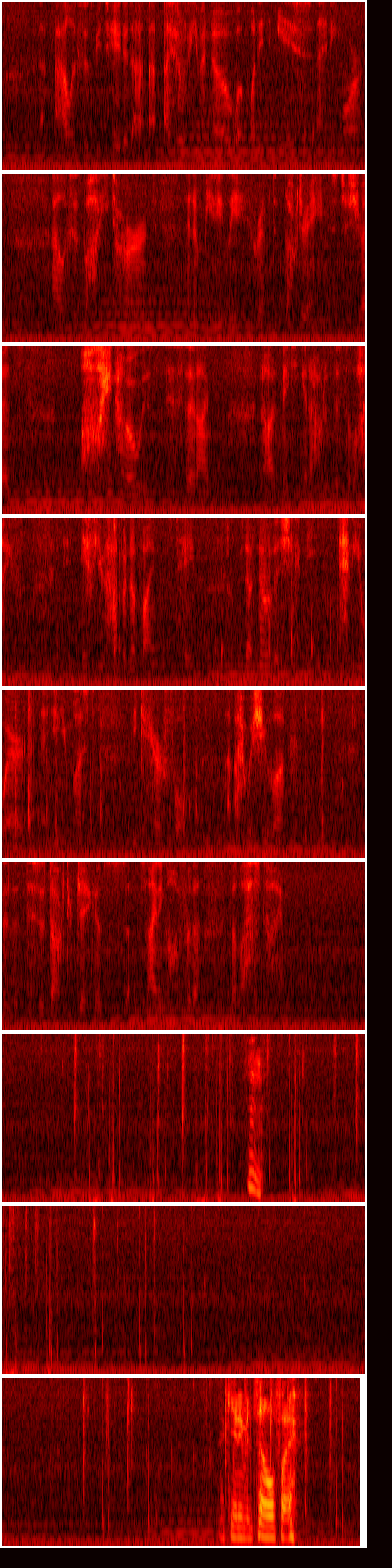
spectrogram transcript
Alex is mutated. I, I, I don't even know what, what it is anymore. Alex's body turned and immediately ripped Dr. Ames to shreds. All I know is, is that I'm not making it out of this alive. If you happen to find this tape, know, know that she could be anywhere. and You must be careful. I, I wish you luck. Th- th- This is Dr. Jacobs signing off for the, the last time. Hmm. Can't even tell if I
